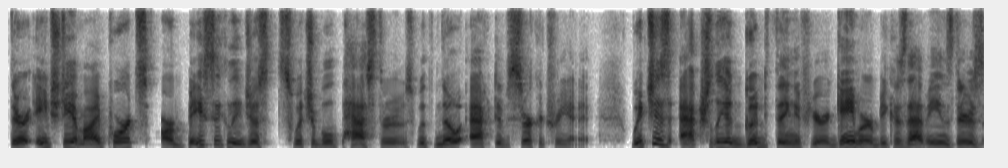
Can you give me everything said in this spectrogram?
Their HDMI ports are basically just switchable pass-throughs with no active circuitry in it, which is actually a good thing if you're a gamer because that means there's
